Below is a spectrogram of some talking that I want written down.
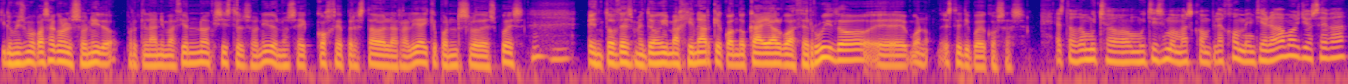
y lo mismo pasa con el sonido porque en la animación no existe el sonido, no se coge prestado de la realidad, hay que ponérselo después. Entonces me tengo que imaginar que cuando cae algo hace ruido, eh, bueno, este tipo de cosas. Es todo mucho, muchísimo más complejo. Mencionábamos, Joseba,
